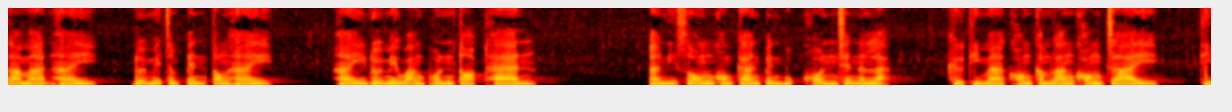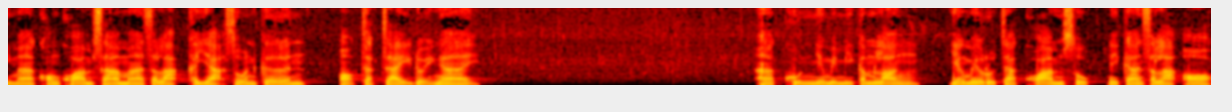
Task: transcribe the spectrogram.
สามารถให้โดยไม่จำเป็นต้องให้ ให้โดยไม่หวังผลตอบแทนอานิสงของการเป็นบุคคลเช่นนั้นแหละ คือที่มาของกำลังของใจ ที่มาของความสามารถสละขยะส่วนเกินออกจากใจโดยง่าย หากคุณยังไม่มีกำลังยังไม่รู้จักความสุขในการสละออก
